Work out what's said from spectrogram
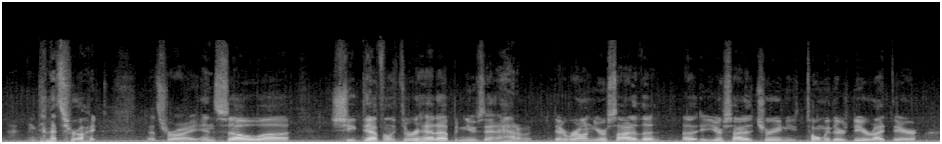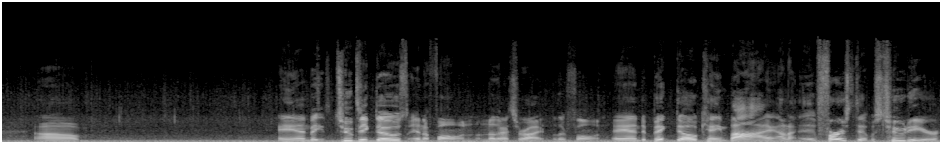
That's right. That's right. And so uh, she definitely threw her head up, and you said, "Adam, they were on your side of the uh, your side of the tree," and you told me there's deer right there. Um, and Ba- Two big does and a fawn. Another. That's right. Another fawn. and a big doe came by, and I, at first it was two deer,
